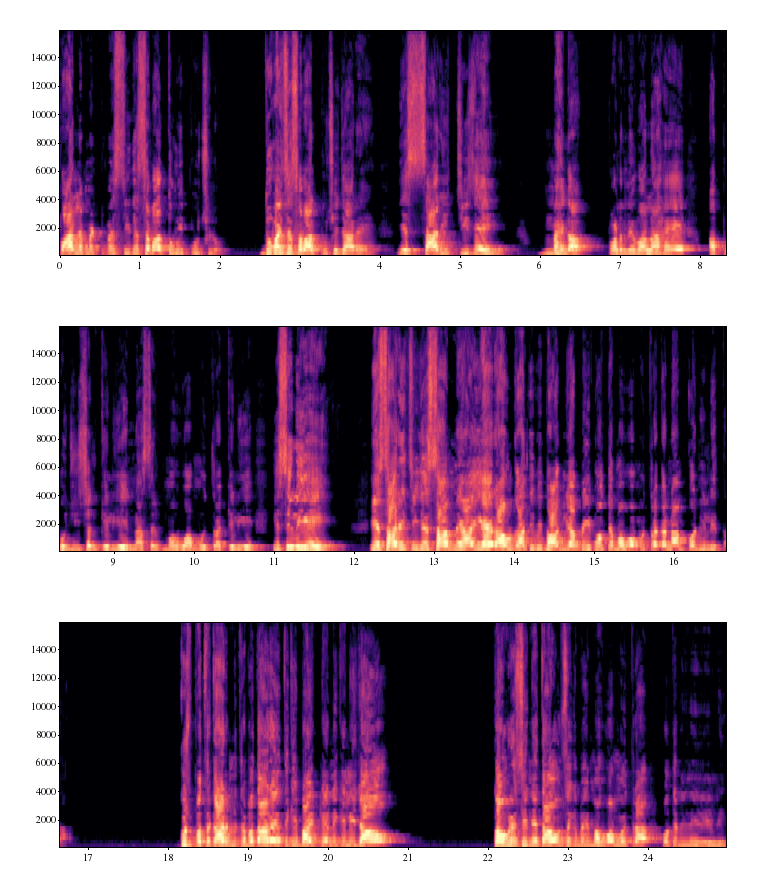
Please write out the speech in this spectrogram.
पार्लियामेंट में सीधे सवाल तुम ही पूछ लो। दुबई से सवाल पूछे जा रहे हैं। ये सारी चीज़ें महँगा पड़ने वाला है। अपोजिशन के लिए, ना सिर्फ़ महुआ मोइत्रा के लिए, इसीलिए ये सारी चीज़ें सामने आई है, राहुल गांधी भी भाग लिया अब नहीं बोलते महुआ मोइत्रा का नाम कोई नहीं लेता। कुछ पत्रकार मित्र बता रहे थे कि बाइट लेने के लिए जाओ। कांग्रेसी नेताओं से कि भाई महुआ मोइत्रा बोलते, नहीं नहीं नहीं नहीं।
